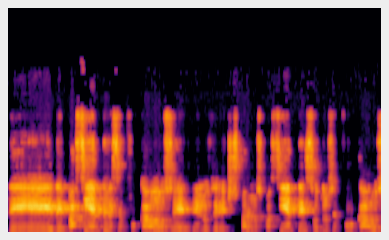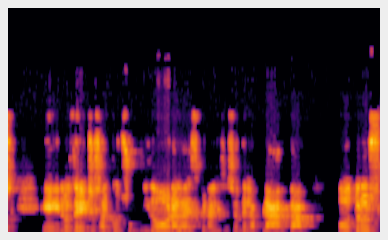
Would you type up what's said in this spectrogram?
de, pacientes enfocados en, los derechos para los pacientes, otros enfocados en los derechos al consumidor, a la despenalización de la planta, otros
